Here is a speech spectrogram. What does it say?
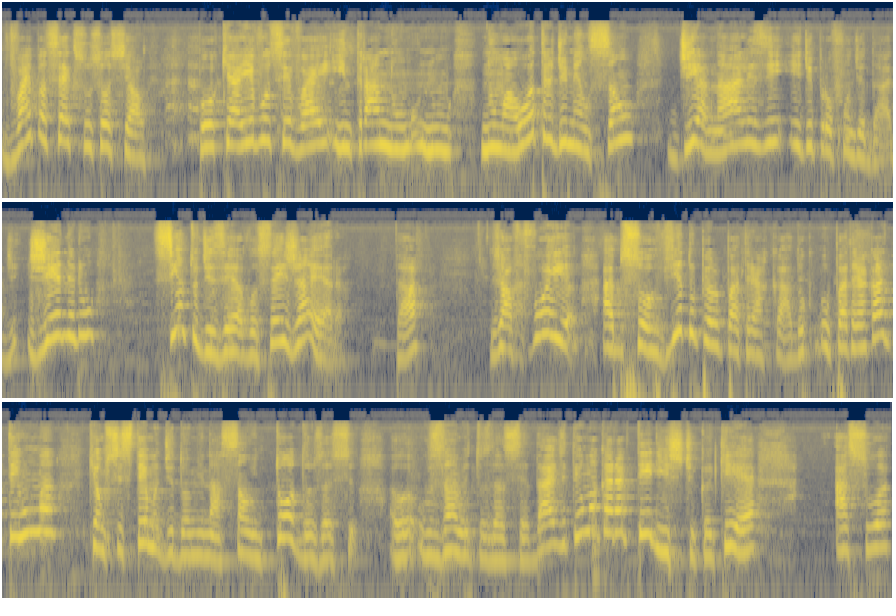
vai para sexo social, porque aí você vai entrar num, num, numa outra dimensão de análise e de profundidade. Gênero, sinto dizer a vocês, já era, tá? Já foi absorvido pelo patriarcado. O patriarcado tem uma que é um sistema de dominação em todos os, os âmbitos da sociedade, tem uma característica que é a sua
